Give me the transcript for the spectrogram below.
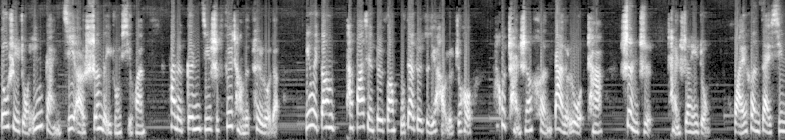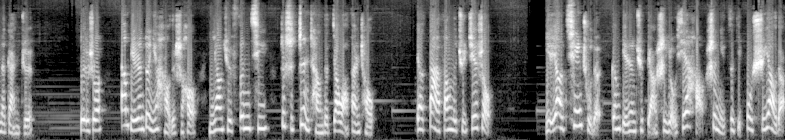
都是一种因感激而生的一种喜欢。它的根基是非常的脆弱的，因为当他发现对方不再对自己好了之后，他会产生很大的落差，甚至产生一种怀恨在心的感觉。所以说，当别人对你好的时候，你要去分清这是正常的交往范畴，要大方的去接受，也要清楚的跟别人去表示有些好是你自己不需要的，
